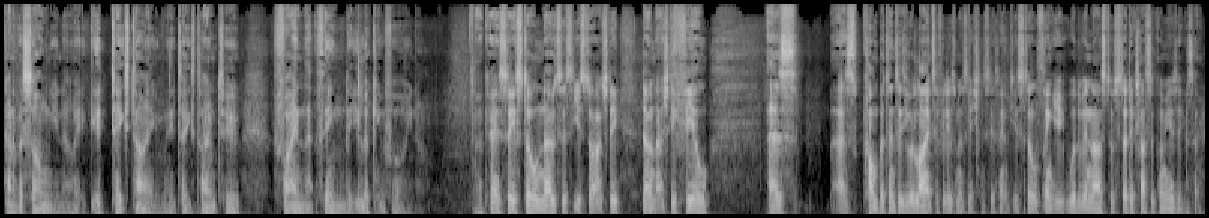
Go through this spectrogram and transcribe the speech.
kind of a song, you know. It, it takes time. It takes time to find that thing that you're looking for, you know. Okay, so you still notice you still actually don't actually feel as as competent as you would like to feel as musicians, do you think? Do you still think it would have been nice to have studied classical music or something?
